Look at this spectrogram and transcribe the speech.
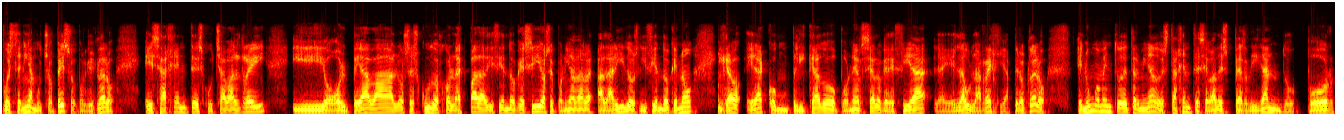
pues tenía mucho peso, porque claro, esa gente escuchaba al rey y o golpeaba los escudos con la espada diciendo que sí, o se ponía a dar alaridos diciendo que no, y claro, era complicado oponerse a lo que decía el aula regia. Pero claro, en un momento determinado esta gente se va desperdigando por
